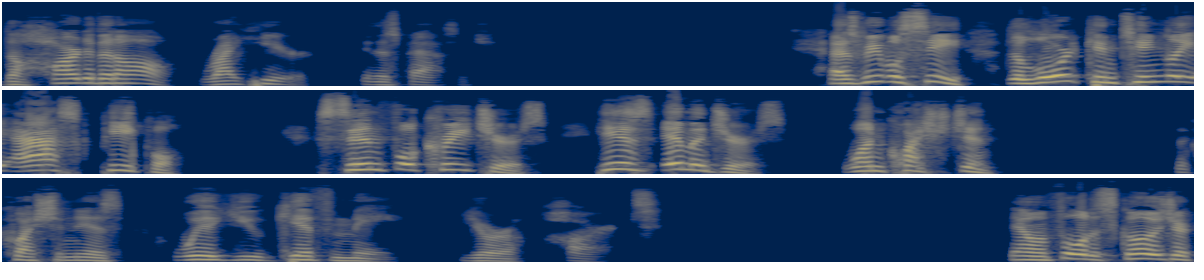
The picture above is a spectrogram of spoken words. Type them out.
the heart of it all right here in this passage. As we will see, the Lord continually asks people, sinful creatures, his imagers, one question. The question is, will you give me your heart? Now, in full disclosure,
